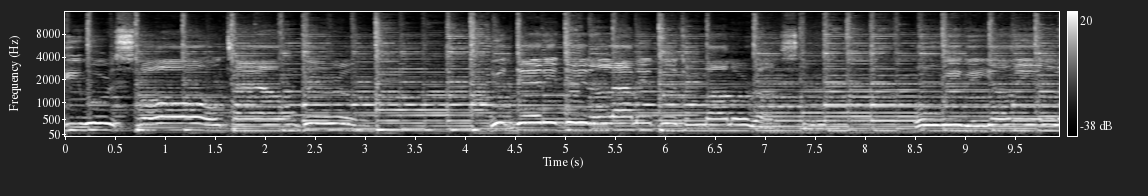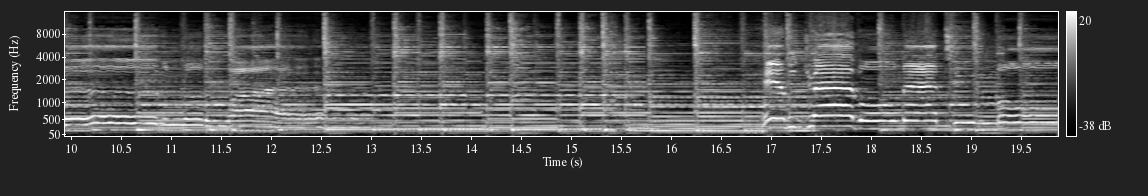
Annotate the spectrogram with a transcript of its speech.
You were a small town girl. Your daddy didn't allow me, but your mama understood. Oh, we were young in love and running wild. And we drive all night to the morning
